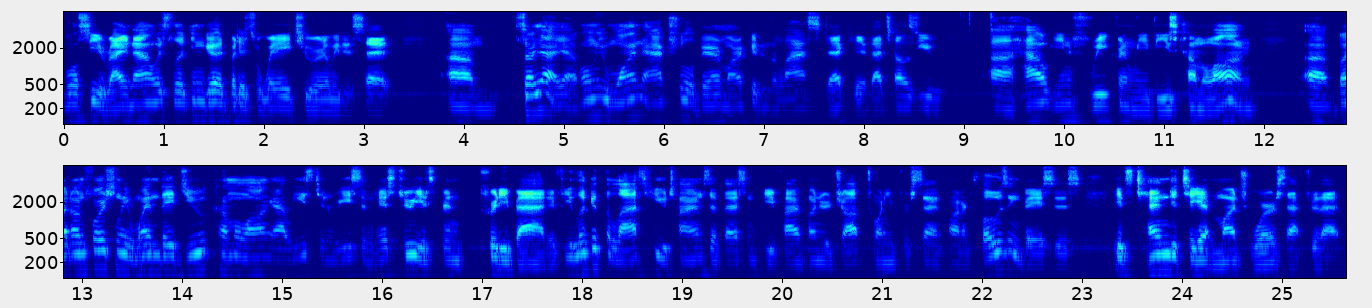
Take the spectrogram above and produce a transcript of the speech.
we'll see. Right now, it's looking good, but it's way too early to say. Um, so yeah, yeah, only one actual bear market in the last decade. That tells you uh, how infrequently these come along. Uh, but unfortunately, when they do come along, at least in recent history, it's been pretty bad. If you look at the last few times that the S&P 500 dropped 20% on a closing basis, it's tended to get much worse after that.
